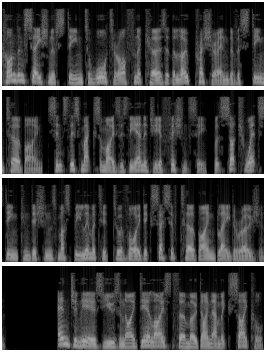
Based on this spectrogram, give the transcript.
Condensation of steam to water often occurs at the low pressure end of a steam turbine, since this maximizes the energy efficiency, but such wet steam conditions must be limited to avoid excessive turbine blade erosion. Engineers use an idealized thermodynamic cycle,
